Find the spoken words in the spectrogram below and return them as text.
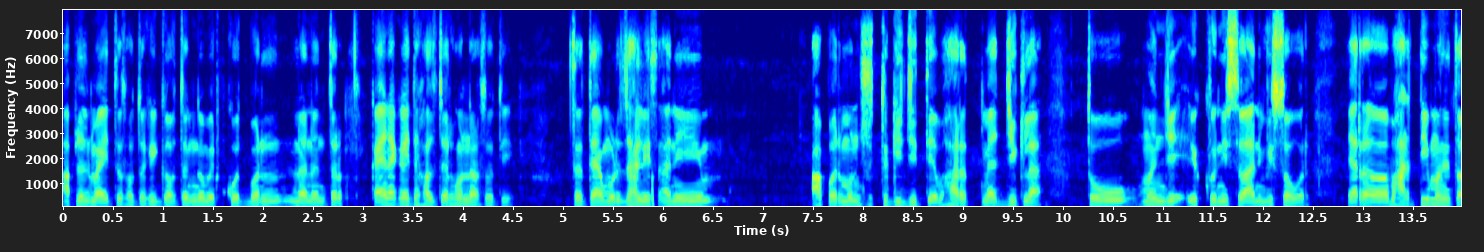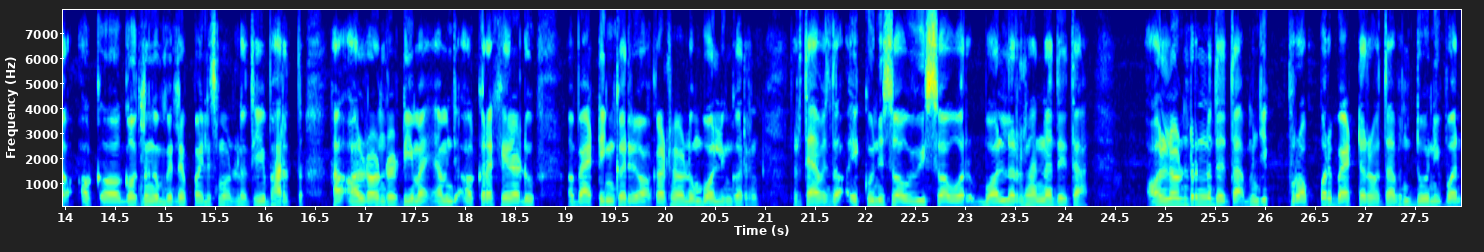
आपल्याला माहीतच होतं की गौतम गंभीर कोच बनल्यानंतर काही ना काही ते हलचल होणारच होती. तर त्यामुळे झालीच आणि आपण म्हणू शकतो की जिथे भारत मॅच जिंकला तो म्हणजे एकोणीसवा आणि विसावा ओवर यार भारत टीममध्ये तर अक गौतम गंभीरने पहिलेच म्हटलं की भारत हा ऑलराऊंडर टीम आहे. यामध्ये अकरा खेळाडू बॅटिंग करेन अकरा खेळाडू बॉलिंग करेन. तर त्यामध्ये एकोणीसवा विसावा ओवर बॉलरला न देता ऑलराऊंडर न देता म्हणजे प्रॉपर बॅटर होता. म्हणजे दोन्ही पण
